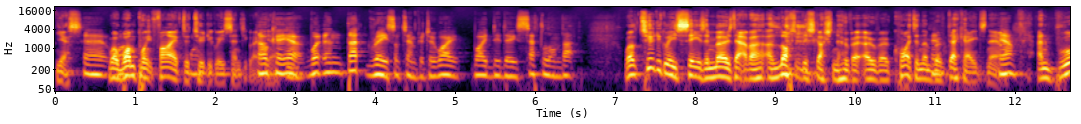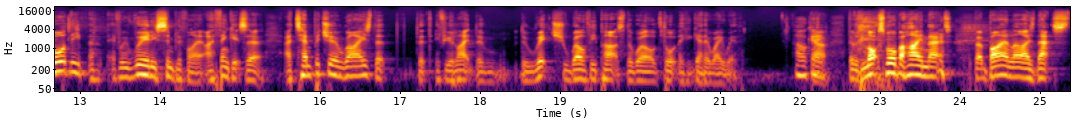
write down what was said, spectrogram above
Yes. Uh, well, 1.5 to 2 degrees centigrade. Okay, yeah. yeah. and that raise of temperature, why why did they settle on that? Well, two degrees C has emerged out of a, a lot of discussion over, over quite a number yeah. of decades now. Yeah. And broadly, uh, if we really simplify it, I think it's a, a temperature rise that, that, if you like, the, the rich, wealthy parts of the world thought they could get away with. Okay. Now, there was lots more behind that, but by and large, that's,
